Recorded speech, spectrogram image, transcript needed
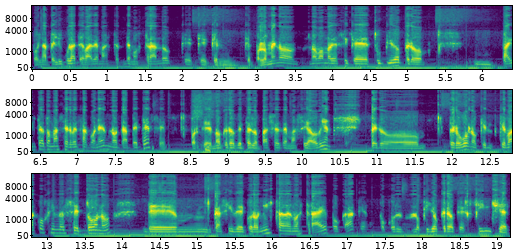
pues la película te va demostrando que, que, por lo menos, no vamos a decir que es estúpido, pero para irte a tomar cerveza con él no te apetece, porque no creo que te lo pases demasiado bien. Pero, pero bueno, que, va cogiendo ese tono de mm, casi de cronista de nuestra época, que es un poco lo que yo creo que Fincher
